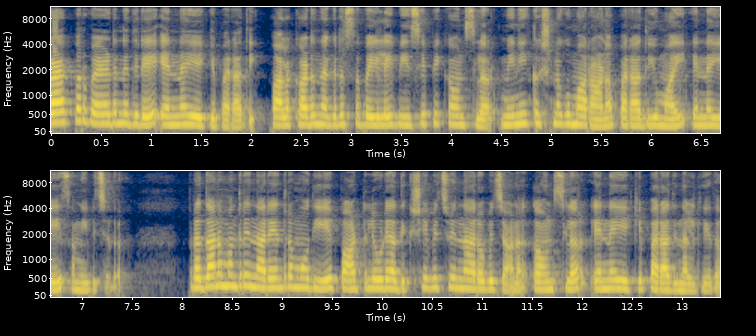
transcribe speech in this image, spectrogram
റാപ്പർ വേടനെതിരെ എൻ ഐ എക്ക് പരാതി. പാലക്കാട് നഗരസഭയിലെ B J P councillor Mini കൃഷ്ണകുമാറാണ് പരാതിയുമായി എൻ ഐ എ സമീപിച്ചത്. പ്രധാനമന്ത്രി നരേന്ദ്രമോദിയെ പാട്ടിലൂടെ അധിക്ഷേപിച്ചു എന്നാരോപിച്ചാണ് കൗൺസിലർ എൻ ഐ എക്ക് പരാതി നൽകിയത്.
